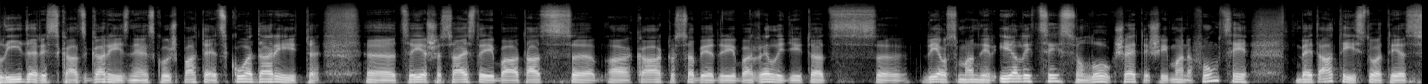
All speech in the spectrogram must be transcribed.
līderis, kāds garīdznieks, kurš pateica, ko darīt cieša saistībā tās kārtu sabiedrībā ar reliģiju. Tāds dievs man ir ielicis, un lūk, šeit ir šī mana funkcija, bet attīstoties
